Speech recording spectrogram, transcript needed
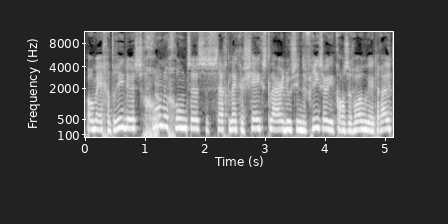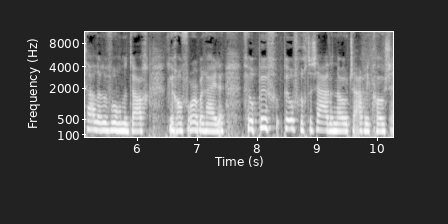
omega-3 dus. Groene groenten. Ze zegt lekker shakes klaar. Doe ze in de vriezer. Je kan ze gewoon weer eruit halen de volgende dag. Kun je gewoon voorbereiden. Veel puf, pulvruchten, zaden, noten, abrikozen.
